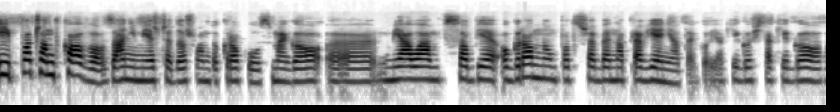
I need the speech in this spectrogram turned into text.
I początkowo, zanim jeszcze doszłam do kroku ósmego, miałam w sobie ogromną potrzebę naprawienia tego, jakiegoś takiego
